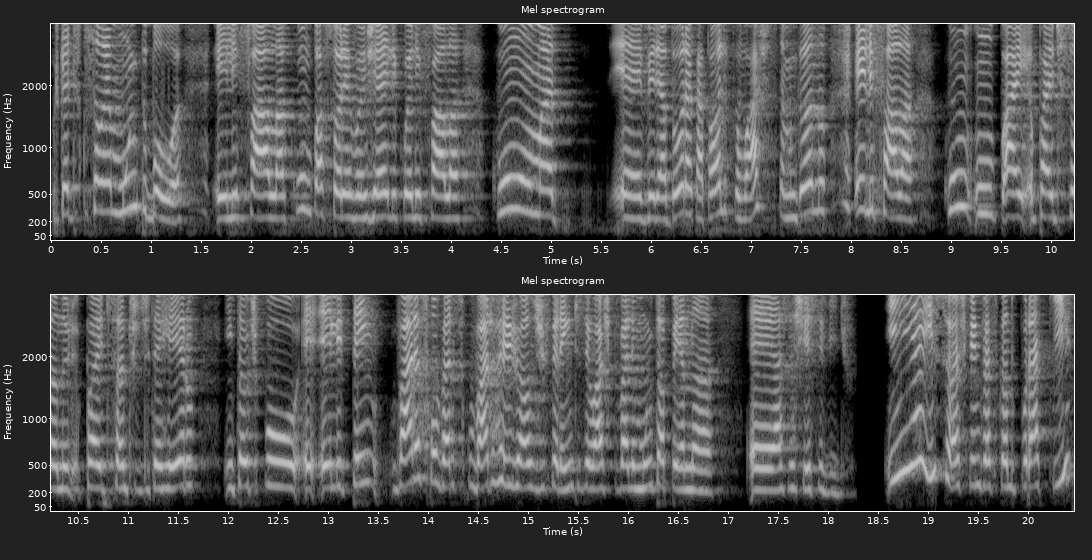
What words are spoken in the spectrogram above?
Porque a discussão é muito boa. Ele fala com um pastor evangélico, ele fala com uma é, vereadora católica, eu acho, se não me engano. Ele fala com um pai, pai, de, santo, pai de santo de terreiro. Então, tipo, ele tem várias conversas com vários religiosos diferentes. Eu acho que vale muito a pena é, assistir esse vídeo. E é isso, eu acho que a gente vai ficando por aqui.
